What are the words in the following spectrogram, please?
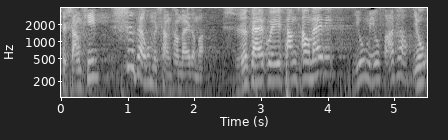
这商品是在我们商场买的吗？是在贵商场买的，有没有发票？有。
